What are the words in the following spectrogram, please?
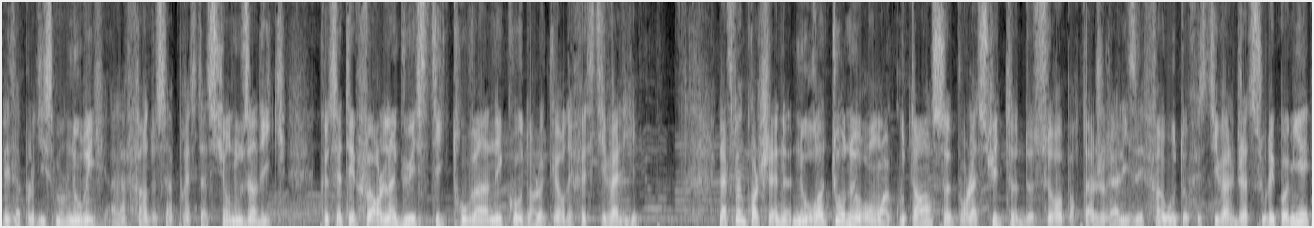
Les applaudissements nourris à la fin de sa prestation nous indiquent que cet effort linguistique trouva un écho dans le cœur des festivaliers. La semaine prochaine, nous retournerons à Coutances pour la suite de ce reportage réalisé fin août au festival Jazz sous les pommiers.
